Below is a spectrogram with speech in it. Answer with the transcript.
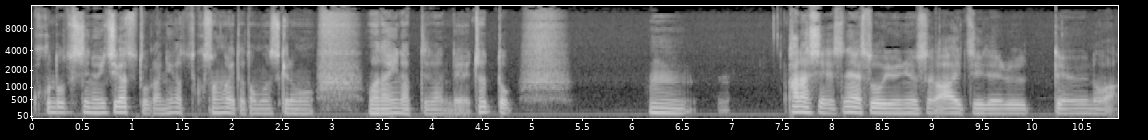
今年の1月とか2月とかそんぐらいだと思うんですけども話題になってたんでちょっとうん悲しいですねそういうニュースが相次いでるっていうのは。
